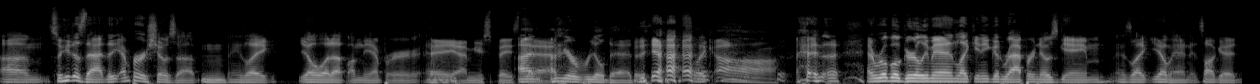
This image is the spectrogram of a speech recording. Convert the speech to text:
um, so he does that. The Emperor shows up. And he's like, "Yo, what up? I'm the Emperor." And, Hey, I'm your space I'm, dad. I'm your real dad. yeah. It's like ah, and, uh, and Robo Girly Man, like any good rapper, knows game. And is like, "Yo, man, it's all good.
